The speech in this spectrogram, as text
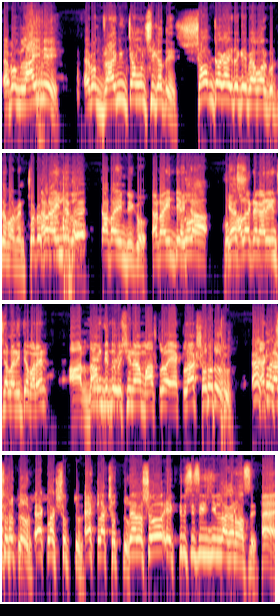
এবং লাইনে এবং ড্রাইভিং চালান শিখাতে সব জায়গায় এটাকে ব্যবহার করতে পারবেন। ছোট। টাটা ইন্ডিগো টাটা ইন্ডিগো খুব ভালো একটা গাড়ি ইনশাল্লাহ নিতে পারেন। আর দাম কিন্তু বেশি না মাত্র এক লাখ সত্তর। এক লাখ সত্তর। এক লাখ সত্তর। এক লাখ সত্তর। তেরোশো একত্রিশ সিসি ইঞ্জিন লাগানো আছে। হ্যাঁ।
